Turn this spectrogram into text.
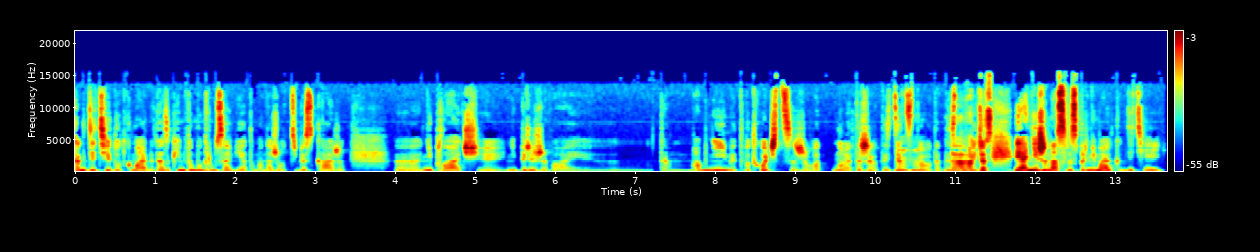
как дети идут к маме, да, за каким-то мудрым советом. Она же вот тебе скажет, э, не плачь, э, не переживай, э, там, обнимет. Вот хочется же вот, ну, это же вот из детства угу, вот эта да, история а... идет. И они же нас воспринимают как детей.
